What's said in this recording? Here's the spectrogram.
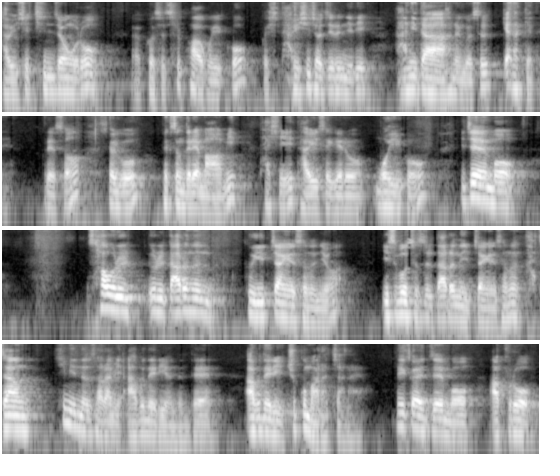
다윗이 진정으로 그것을 슬퍼하고 있고 그것이 다윗이 저지른 일이 아니다 하는 것을 깨닫게 돼요. 그래서 결국 백성들의 마음이 다시 다윗에게로 모이고 이제 뭐 사울을 따르는 그 입장에서는요 이스보셋을 따르는 입장에서는 가장 힘 있는 사람이 아브넬이었는데 아브넬이 죽고 말았잖아요. 그러니까 이제 뭐 앞으로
